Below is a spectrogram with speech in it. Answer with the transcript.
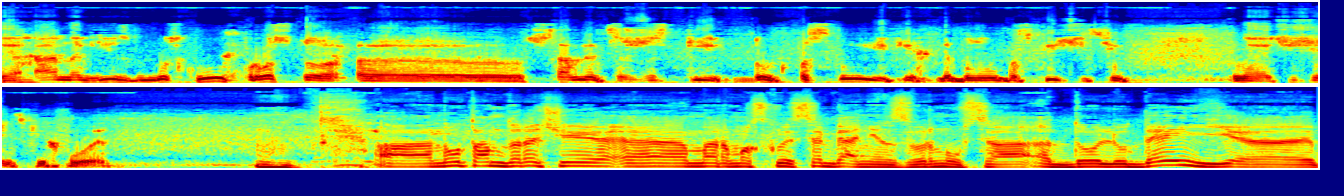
Е, А на в'їзд в Москву просто е, ставляться жорсткі блокпости, яких не було в Москві часів е, чеченських воєн. А, ну там, до речі, е, мер Москви Собянін звернувся до людей, е,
